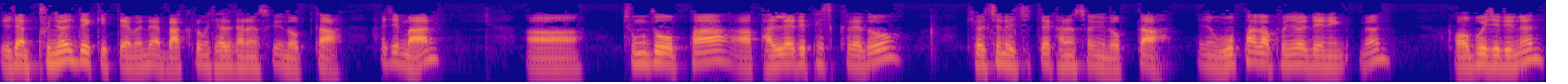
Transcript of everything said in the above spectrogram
일단 분열됐기 때문에 마크롱 재선 가능성이 높다. 하지만 어, 중도 우파 아, 발레리 페스크레도 결선에 질될 가능성이 높다. 왜냐하면 우파가 분열되면 어부지리는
